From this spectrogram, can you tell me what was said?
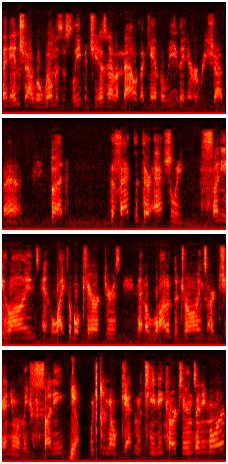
that end shot where Wilma's asleep and she doesn't have a mouth, I can't believe they never reshot that. But the fact that they're actually funny lines and likable characters and a lot of the drawings are genuinely funny Yeah. which we don't get in TV cartoons anymore.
